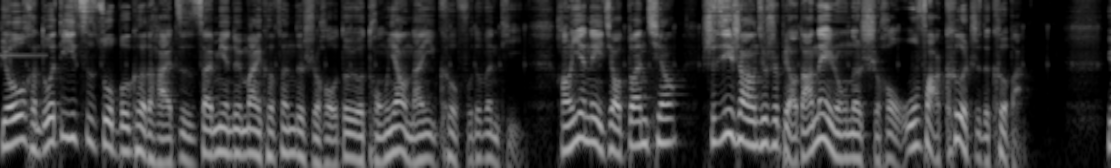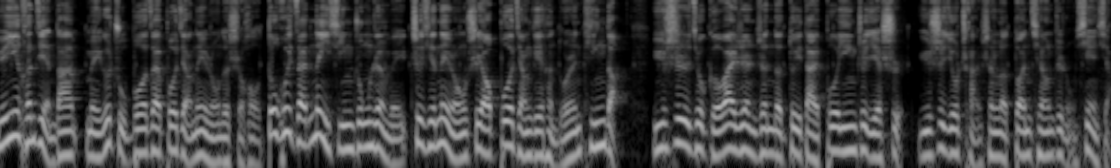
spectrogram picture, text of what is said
有很多第一次做播客的孩子，在面对麦克风的时候，都有同样难以克服的问题。行业内叫端腔，实际上就是表达内容的时候无法克制的刻板。原因很简单，每个主播在播讲内容的时候，都会在内心中认为这些内容是要播讲给很多人听的，于是就格外认真地对待播音这件事，于是就产生了端腔这种现象。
